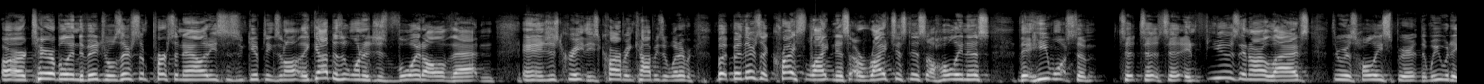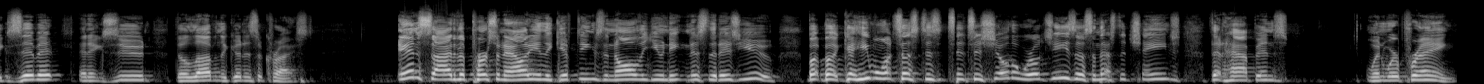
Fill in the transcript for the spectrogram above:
are, terrible individuals. There's some personalities and some giftings and all. God doesn't want to just void all of that and, and just create these carbon copies or whatever. But, but there's a Christ likeness, a righteousness, a holiness that He wants to, to, to, to infuse in our lives through His Holy Spirit that we would exhibit and exude the love and the goodness of Christ. Inside of the personality and the giftings and all the uniqueness that is you. But, but he wants us to, to, to show the world Jesus, and that's the change that happens when we're praying.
